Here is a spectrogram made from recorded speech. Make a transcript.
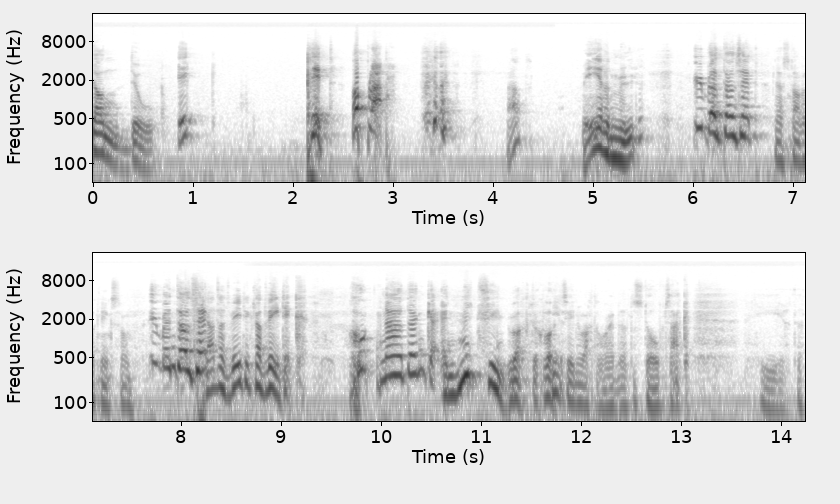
Dan doe ik dit. Hopla! Wat? Weer een muur? U bent aan zet. Daar snap ik niks van. U bent aan zet. Ja, dat weet ik, dat weet ik. Goed nadenken en niet zenuwachtig worden. Niet zenuwachtig worden, dat is de hoofdzaak. Hier, dat...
